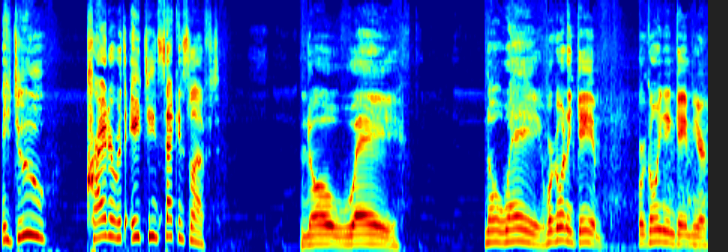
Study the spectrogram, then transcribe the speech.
They do. Kreider with 18 seconds left. No way. No way. We're going in game. We're going in game here.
